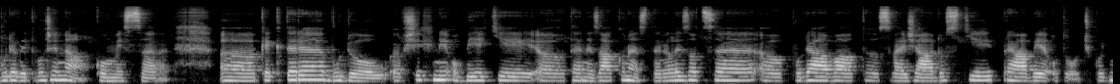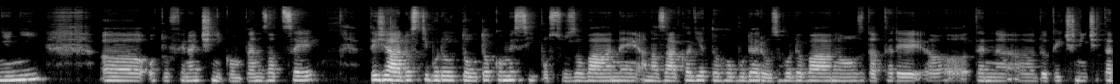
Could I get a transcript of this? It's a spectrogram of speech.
bude vytvořena komise, eh, ke které budou všechny oběti eh, té nezákonné sterilizace podávat své žádosti právě o to očkodnění, o tu finanční kompenzaci. Ty žádosti budou touto komisí posuzovány a na základě toho bude rozhodováno, zda tedy eh, ten eh, dotyčný či ta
